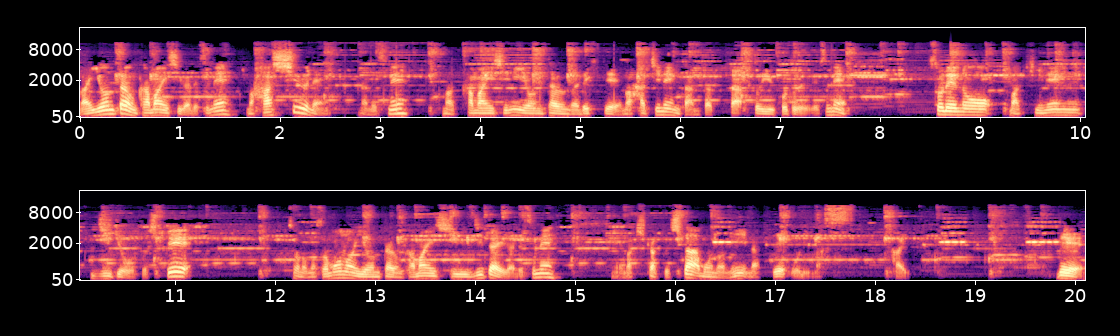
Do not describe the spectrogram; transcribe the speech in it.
まあ、イオンタウン釜石がですね、まあ、8周年なんですね。まあ、釜石にイオンタウンができて、まあ、8年間経ったということでですね、それの、まあ、記念事業として、そもそものイオンタウン釜石自体がですね、まあ、企画したものになっております。はい。で、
